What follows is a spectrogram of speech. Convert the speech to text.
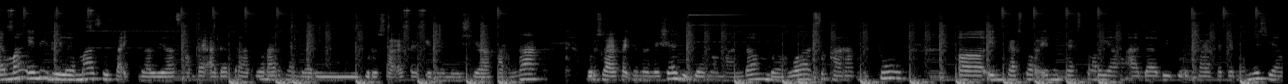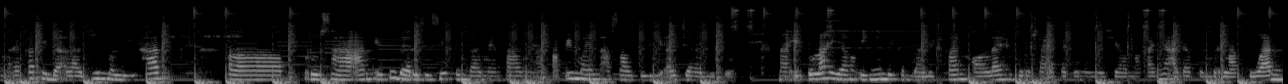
emang ini dilema sih Pak Iqbal ya sampai ada peraturan dari Bursa Efek Indonesia karena Bursa Efek Indonesia juga memandang bahwa sekarang itu eh, investor-investor yang ada di Bursa Efek Indonesia mereka tidak lagi melihat eh, perusahaan itu dari sisi fundamentalnya, tapi main asal beli aja gitu. Nah itulah yang ingin dikembalikan oleh Bursa Efek Indonesia, makanya ada pemberlakuan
